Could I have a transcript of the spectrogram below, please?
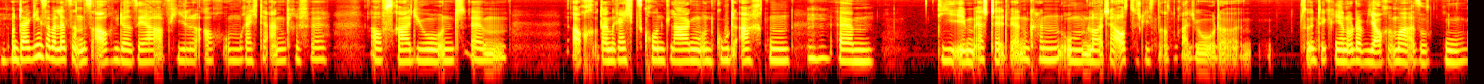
Mhm. Und da ging es aber letzten Endes auch wieder sehr viel auch um rechte Angriffe aufs Radio und ähm, auch dann Rechtsgrundlagen und Gutachten Mhm. ähm, die eben erstellt werden können, um Leute auszuschließen aus dem Radio oder ähm, zu integrieren oder wie auch immer. Also ging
